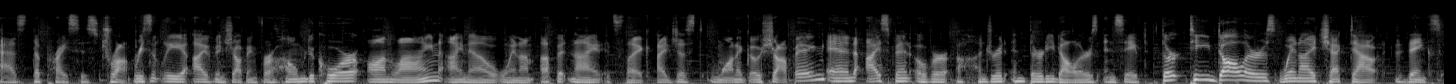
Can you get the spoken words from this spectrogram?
as the prices drop. Recently, I've been shopping for home decor online. I know when I'm up at night, it's like I just want to go shopping, and I spent over $130 and saved $13 when I checked out thanks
